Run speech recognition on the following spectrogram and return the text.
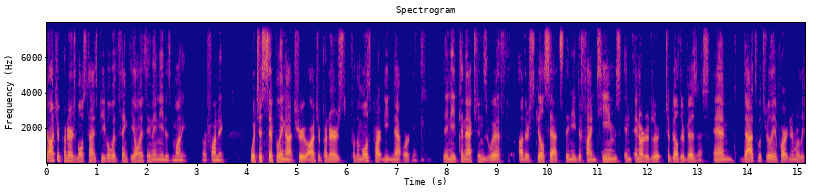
entrepreneurs most times people would think the only thing they need is money or funding, which is simply not true. Entrepreneurs, for the most part, need networking. They need connections with other skill sets. They need to find teams in, in order to, to build their business. And that's what's really important and really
